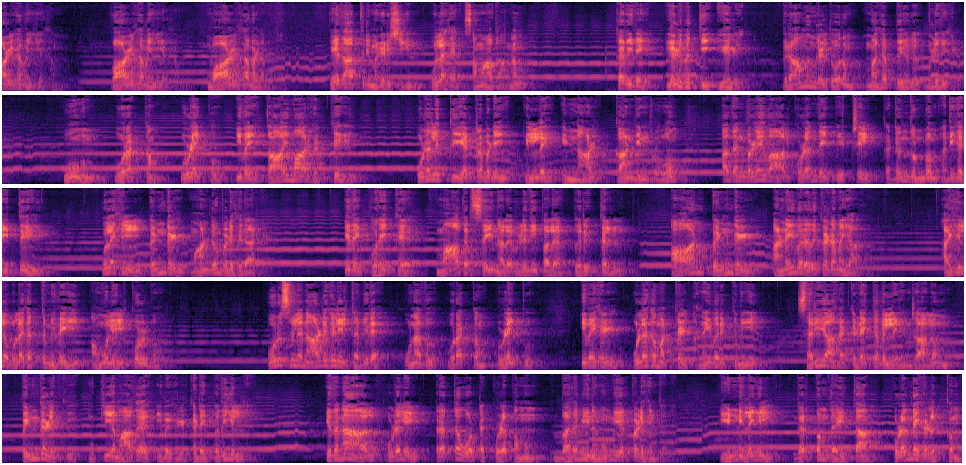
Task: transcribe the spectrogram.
வாழ்க வையகம் வாழ்க வையகம் வாழ்க வளமுடன். வேதாத்ரி மகிழ்ச்சியின் உலக சமாதானம். கவிதை எழுபத்தி ஏழு கிராமங்கள் தோறும் மகப்பேறு விடுதிகள். ஊன் உறக்கம் உழைப்பு இவை தாய்மார்கட்கு உடலுக்கு ஏற்றபடி இல்லை இந்நாள் காண்கின்றோம். அதன் விளைவால் குழந்தை பேற்றில் கடுந்துன்பம் அதிகரித்து உலகில் பெண்கள் மாண்டும் விடுகிறார்கள். இதை குறைக்க மாதர் செய் நல விடுதி பல பெருக்கல் ஆண் பெண்கள் அனைவரது கடமையாகும். அகில உலகத்தும் இதை அமுலில் கொள்வோம். ஒரு சில நாடுகளில் தவிர உணவு உறக்கம் உழைப்பு இவைகள் உலக மக்கள் அனைவருக்குமே சரியாக கிடைக்கவில்லை என்றாலும் பெண்களுக்கு முக்கியமாக இவைகள் கிடைப்பது இல்லை. இதனால் உடலில் இரத்த ஓட்ட குழப்பமும் பலவீனமும் ஏற்படுகின்றன. இந்நிலையில் கர்ப்பம் தரித்தால் குழந்தைகளுக்கும்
